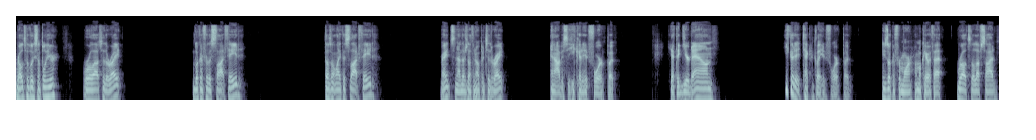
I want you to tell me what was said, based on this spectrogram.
Relatively simple here. Roll out to the right. Looking for the slot fade. Doesn't like the slot fade. Right, so now there's nothing open to the right. And obviously he could hit four, but you have to gear down. He could have technically hit four, but he's looking for more. I'm okay with that. Roll out to the left side.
